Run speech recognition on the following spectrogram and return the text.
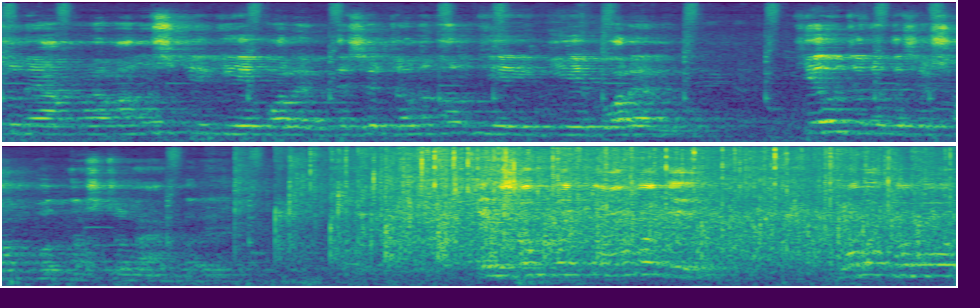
শুনে, আপনারা মানুষকে গিয়ে বলেন, দেশের জনগণকে গিয়ে বলেন, কেউ যেন দেশের সম্পদ নষ্ট না করে। এই সম্পদটা আমাদের, গণভবন,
